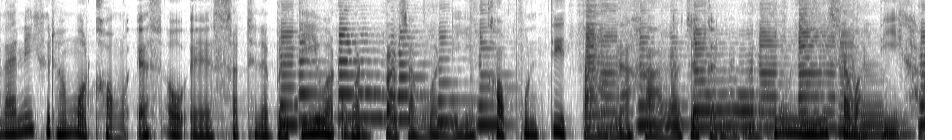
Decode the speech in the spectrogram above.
และนี่คือทั้งหมดของ SOS Sustainability วันวันประจำวันนี้ ขอบคุณติดตามนะคะ แล้วเจอกันใหม่วันพรุ่งนี้ สวัสดีค่ะ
